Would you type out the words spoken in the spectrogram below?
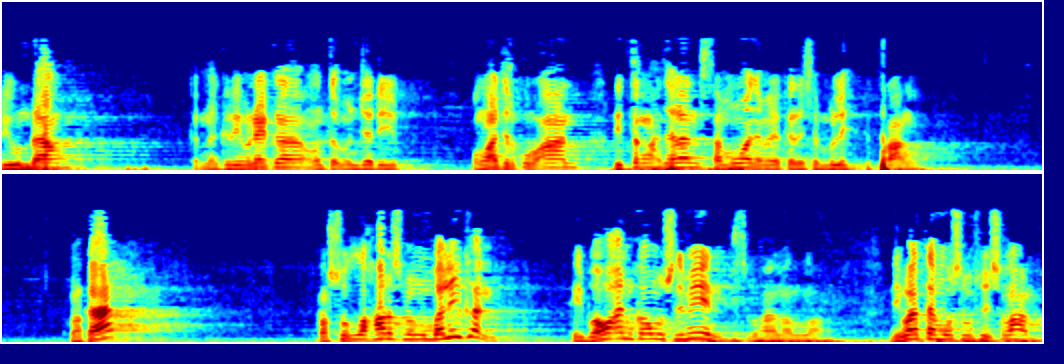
diundang ke negeri mereka untuk menjadi pengajar Quran. Di tengah jalan semuanya mereka disembelih, diperangi. Maka Rasulullah harus mengembalikan kewibawaan kaum muslimin, subhanallah di mata musuh-musuh Islam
